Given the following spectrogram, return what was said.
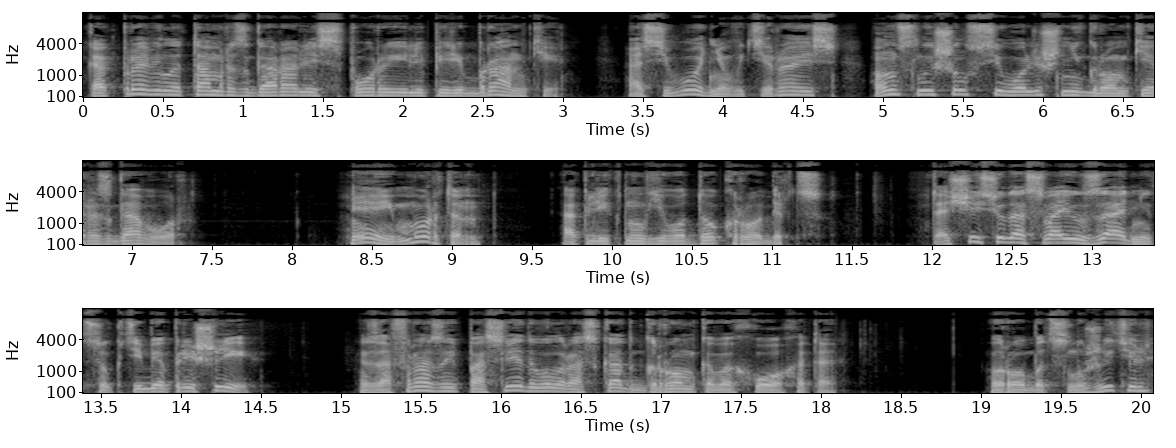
Как правило, там разгорались споры или перебранки, а сегодня, вытираясь, он слышал всего лишь негромкий разговор. "Эй, Мортон", окликнул его док Робертс. Тащи сюда свою задницу, к тебе пришли. За фразой последовал раскат громкого хохота. Робот-служитель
